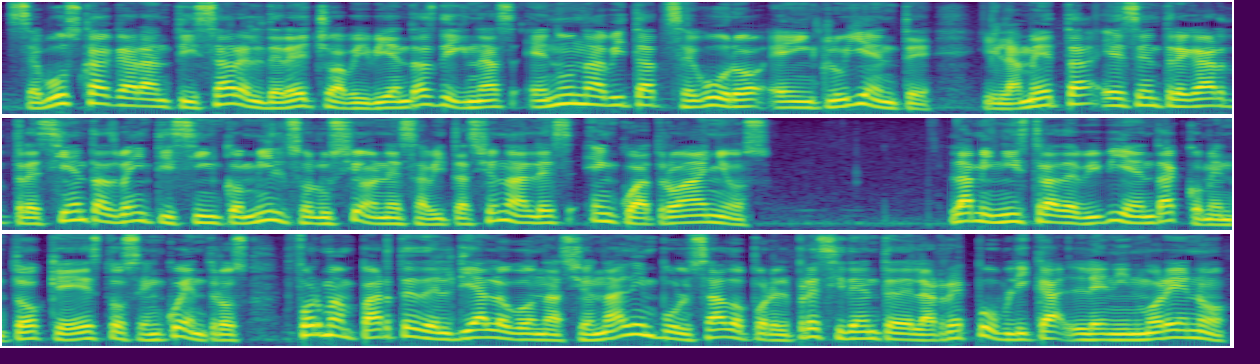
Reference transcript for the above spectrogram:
se busca garantizar el derecho a viviendas dignas en un hábitat seguro e incluyente, y la meta es entregar 325 mil soluciones habitacionales en cuatro años. La ministra de Vivienda comentó que estos encuentros forman parte del diálogo nacional impulsado por el presidente de la República, Lenín Moreno,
